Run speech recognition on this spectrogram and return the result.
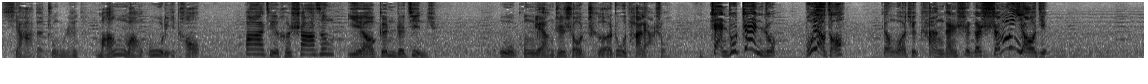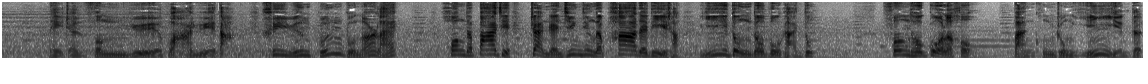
吓得众人忙往屋里逃，八戒和沙僧也要跟着进去。悟空两只手扯住他俩说：“站住，站住，不要走，跟我去看看是个什么妖精。”那阵风越刮越大，黑云滚滚而来，慌得八戒战战兢兢地趴在地上，一动都不敢动。风头过了后。半空中隐隐的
